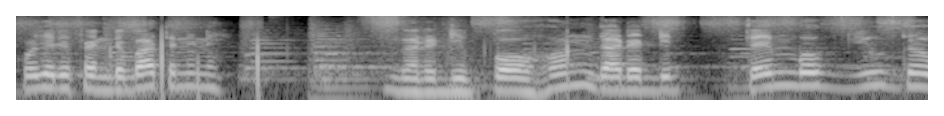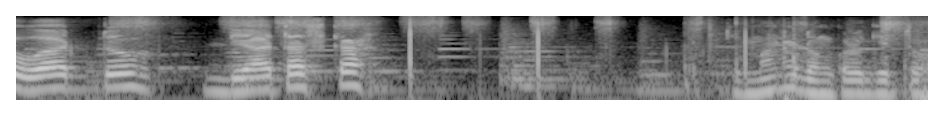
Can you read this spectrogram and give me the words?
Kok jadi fan debatan ini nggak ada di pohon nggak ada di tembok juga waduh di atas kah di mana dong kalau gitu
